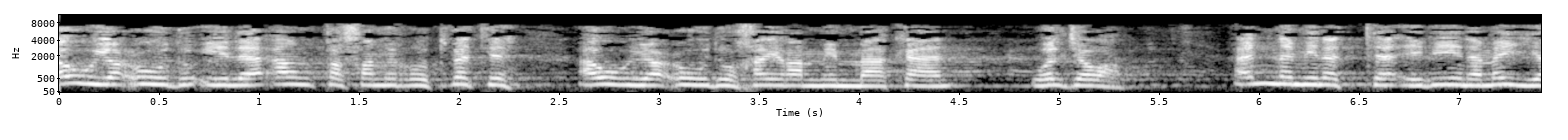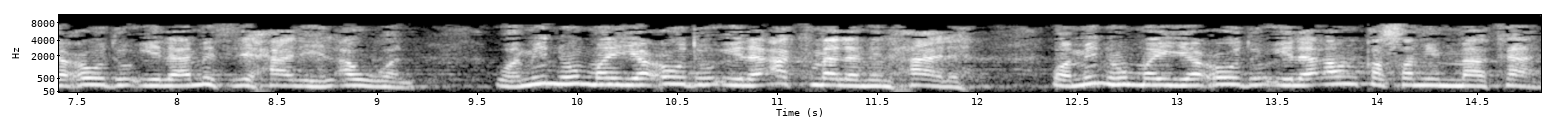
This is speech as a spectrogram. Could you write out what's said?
أو يعود إلى أنقص من رتبته أو يعود خيرا مما كان والجواب أن من التائبين من يعود إلى مثل حاله الأول ومنهم من يعود إلى أكمل من حاله ومنهم من يعود إلى أنقص مما كان.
